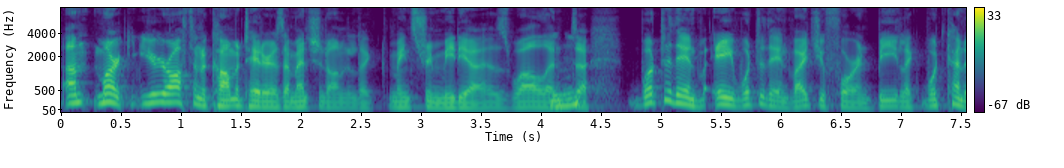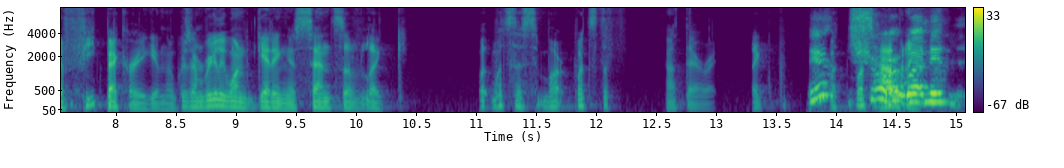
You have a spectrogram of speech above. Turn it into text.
Um, Marc, you're often a commentator, as I mentioned, on like mainstream media as well. And mm-hmm. uh, what do they a what do they invite you for, and b like what kind of feedback are you giving them? Because I'm really want getting a sense of like what, what's this what's the out there right like yeah what, sure. Happening? Well, I mean.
